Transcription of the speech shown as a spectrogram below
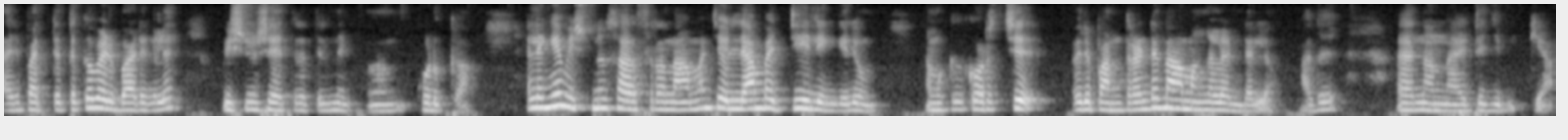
അതിന് പറ്റത്തക്ക വഴിപാടുകൾ വിഷ്ണു ക്ഷേത്രത്തിൽ കൊടുക്കുക. അല്ലെങ്കിൽ വിഷ്ണു സഹസ്രനാമം ചൊല്ലാൻ പറ്റിയില്ലെങ്കിലും നമുക്ക് കുറച്ച് ഒരു പന്ത്രണ്ട് നാമങ്ങളുണ്ടല്ലോ. അത് നന്നായിട്ട് ജപിക്കുക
